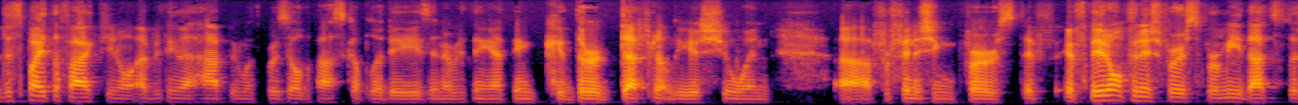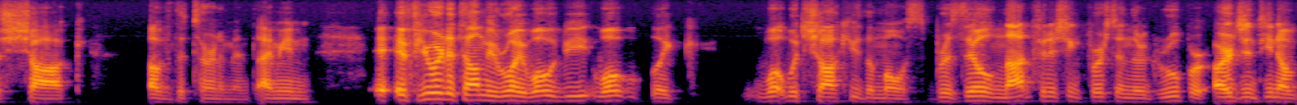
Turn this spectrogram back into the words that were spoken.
despite the fact, you know, everything that happened with Brazil the past couple of days and everything, I think they're definitely a shoe in uh, for finishing first. If if they don't finish first, for me, that's the shock of the tournament. I mean, if you were to tell me, Roy, what would be what like what would shock you the most? Brazil not finishing first in their group or Argentina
